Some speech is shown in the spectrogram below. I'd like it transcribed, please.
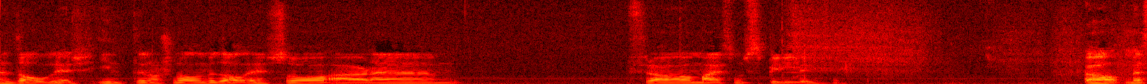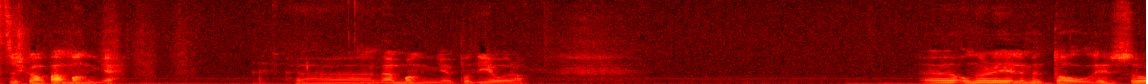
medaljer, internasjonale medaljer, så er det um, fra meg som spiller Ja, mesterskap er mange. Eh, det er mange på de åra. Eh, og når det gjelder medaljer, så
